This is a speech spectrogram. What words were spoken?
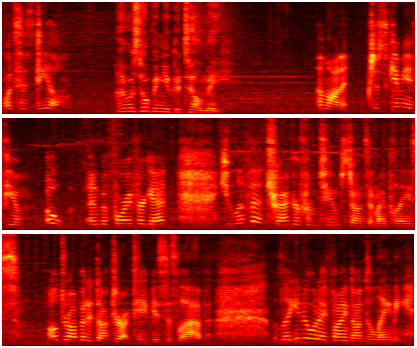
What's his deal? I was hoping you could tell me. I'm on it. Just give me a few. Oh, and before I forget, you left that tracker from Tombstones at my place. I'll drop it at Dr. Octavius's lab. Let you know what I find on Delaney.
